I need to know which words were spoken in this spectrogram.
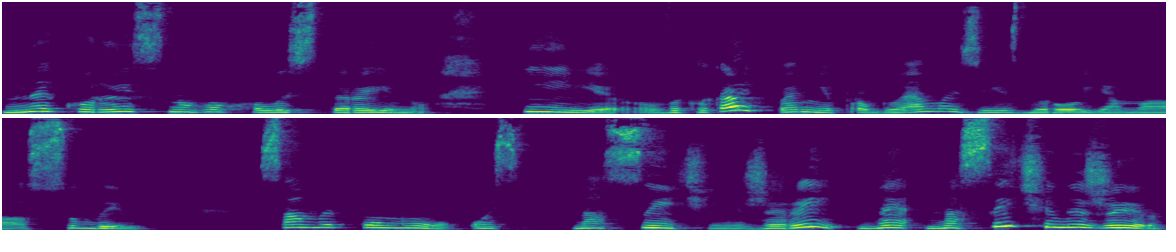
некорисного холестерину і викликають певні проблеми зі здоров'ям судин. Саме тому ось насичені жири, не насичений жир,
